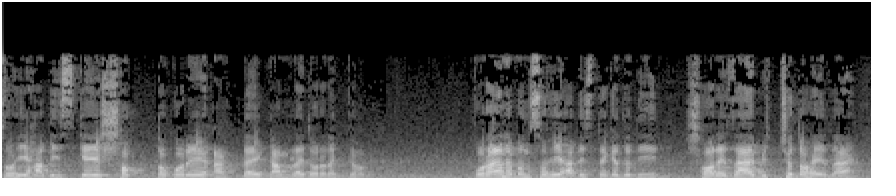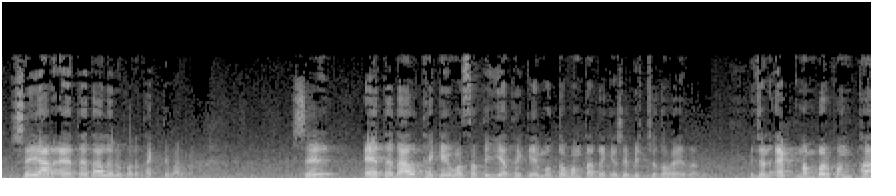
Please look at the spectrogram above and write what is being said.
সহি হাদিসকে শক্ত করে আঁকড়ায়, কামড়ায় ধরে রাখতে হবে। কোরআন এবং সহি হাদিস থেকে যদি সরে যায় বিচ্ছুত হয়ে যায়, সে আর এতেদালের উপরে থাকতে পারবে না। সে এতেদাল থেকে ওয়াসাতিয়া থেকে, মধ্যপন্থা থেকে সে বিচ্ছুত হয়ে যাবে। এই এক নম্বর পন্থা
